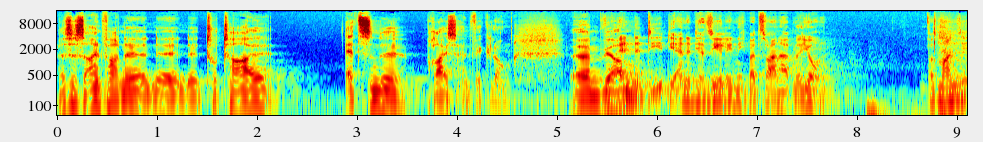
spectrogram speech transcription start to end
es ist einfach eine, eine, eine total ätzende Preisentwicklung. Ähm, wir endet haben, die? Die endet ja sicherlich nicht bei zweieinhalb Millionen. Was meinen Sie?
